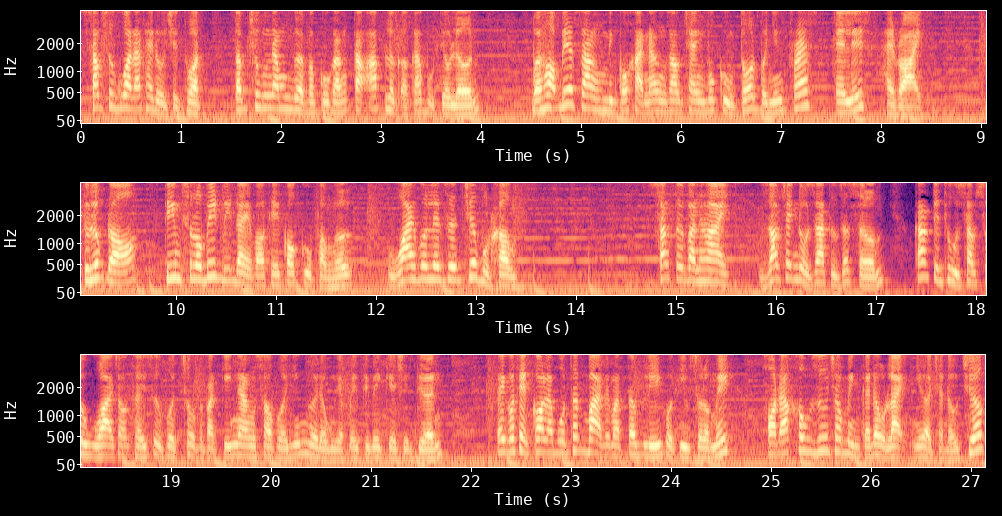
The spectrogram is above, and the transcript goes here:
Samsung One đã thay đổi chiến thuật, tập trung 5 người và cố gắng tạo áp lực ở các mục tiêu lớn bởi họ biết rằng mình có khả năng giao tranh vô cùng tốt với những Fresh, Elise hay Rai. Từ lúc đó, team Slobit bị đẩy vào thế co cụm phòng ngự, Y vươn lên dẫn trước 1-0. Sang tới ván 2, giao tranh nổ ra từ rất sớm, các tuyển thủ Samsung Y cho thấy sự vượt trội về mặt kỹ năng so với những người đồng nghiệp bên phía bên kia chiến tuyến. Đây có thể coi là một thất bại về mặt tâm lý của team Solomid. Họ đã không giữ cho mình cái đầu lạnh như ở trận đấu trước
